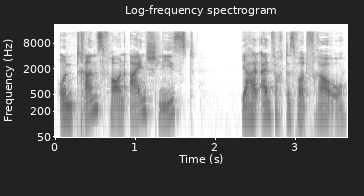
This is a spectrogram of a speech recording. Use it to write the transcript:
und Trans-Frauen einschließt, ja halt einfach das Wort Frau.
